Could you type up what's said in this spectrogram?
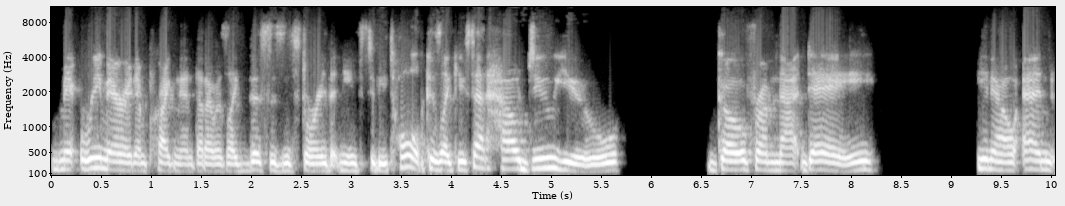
ma- remarried and pregnant that I was like, this is a story that needs to be told. Because, like you said, how do you go from that day you know and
